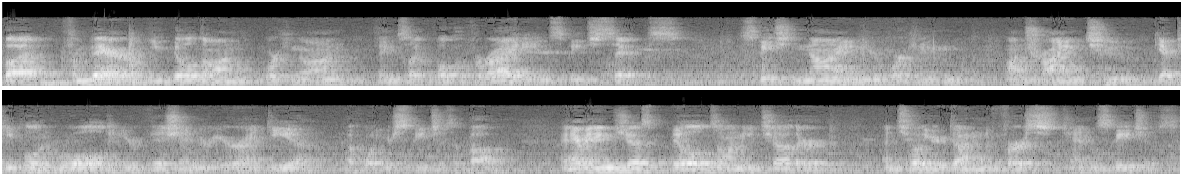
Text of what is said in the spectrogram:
But from there, you build on working on things like vocal variety in speech six. Speech nine, you're working on trying to get people enrolled in your vision or your idea of what your speech is about. And everything just builds on each other until you're done in the first 10 speeches.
